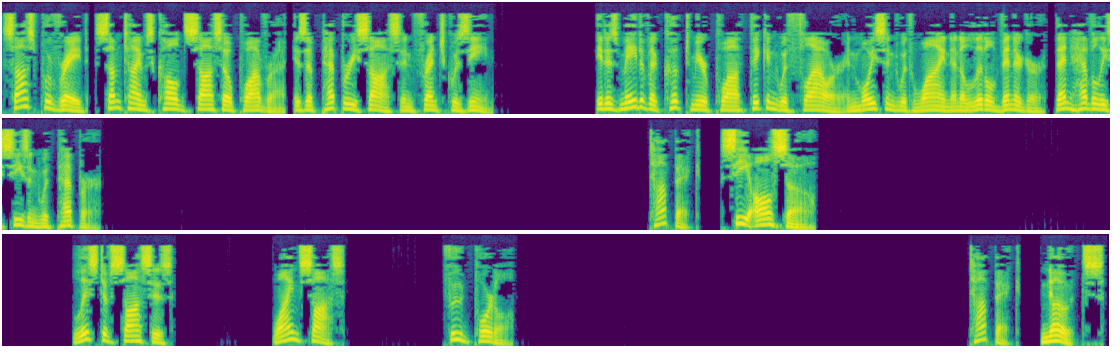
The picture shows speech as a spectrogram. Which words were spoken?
Sauce poivrade, sometimes called sauce au poivre, is a peppery sauce in French cuisine. It is made of a cooked mirepoix thickened with flour and moistened with wine and a little vinegar, then heavily seasoned with pepper. See also List of sauces Wine sauce Food portal Notes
